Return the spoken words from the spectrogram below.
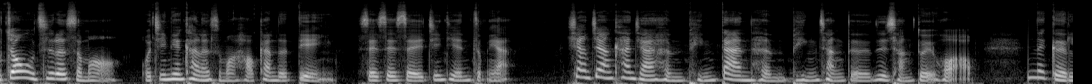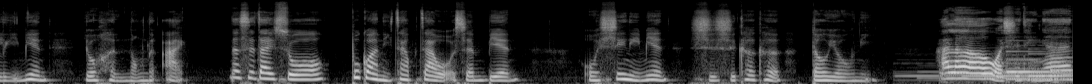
我中午吃了什么？我今天看了什么好看的电影？谁谁谁今天怎么样？像这样看起来很平淡、很平常的日常对话哦，那个里面有很浓的爱，那是在说，不管你在不在我身边，我心里面时时刻刻都有你。Hello，我是平安，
